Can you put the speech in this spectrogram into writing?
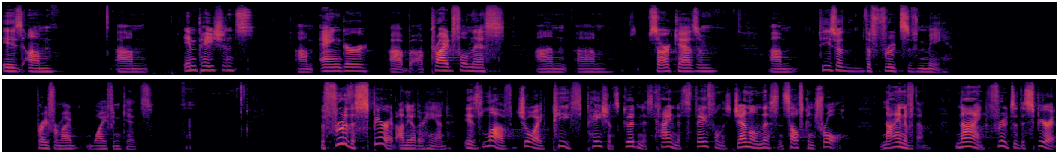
is um, um, impatience, um, anger, uh, uh, pridefulness, um, um, sarcasm. Um, these are the fruits of me. Pray for my wife and kids. The fruit of the Spirit, on the other hand, is love, joy, peace, patience, goodness, kindness, faithfulness, gentleness, and self control. Nine of them. Nine fruits of the Spirit.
